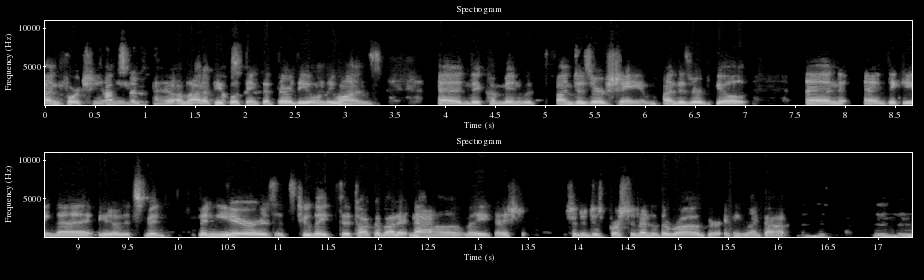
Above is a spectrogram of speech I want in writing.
unfortunately. Absolutely. A lot of people Absolutely. think that they're the only ones and they come in with undeserved shame, undeserved guilt, and and thinking that you know it's been been years, it's too late to talk about it now. Like I sh- should have just brushed it under the rug or anything like that. Mm-hmm. Mm-hmm,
